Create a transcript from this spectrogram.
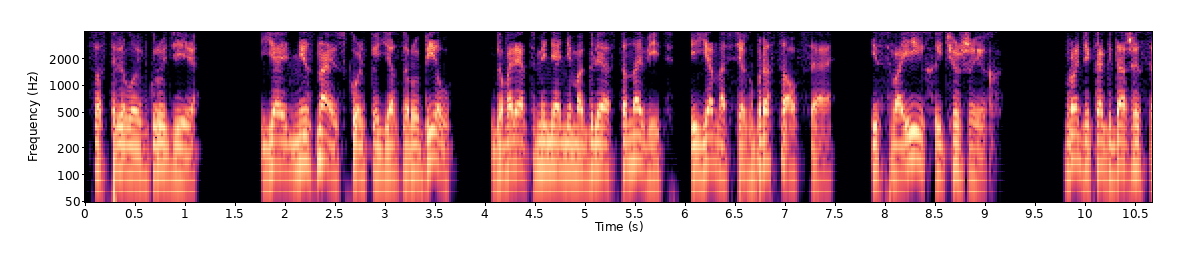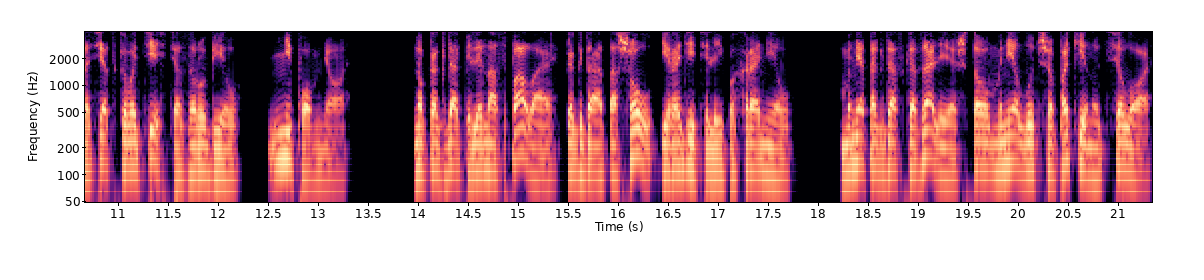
со стрелой в груди, я не знаю, сколько я зарубил. Говорят, меня не могли остановить, и я на всех бросался. И своих, и чужих. Вроде как даже соседского тестя зарубил. Не помню. Но когда пелена спала, когда отошел и родителей похоронил, мне тогда сказали, что мне лучше покинуть село.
